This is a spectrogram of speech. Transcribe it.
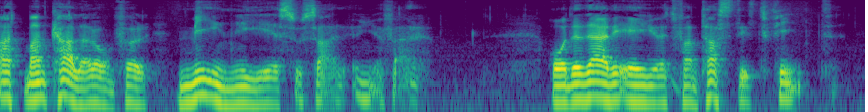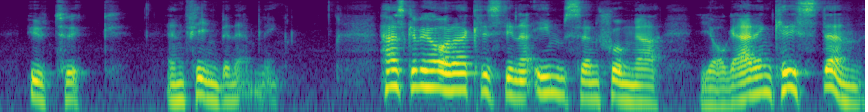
Att man kallar dem för mini-Jesusar ungefär. Och det där är ju ett fantastiskt fint uttryck. En fin benämning. Här ska vi höra Kristina Imsen sjunga Jag är en kristen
